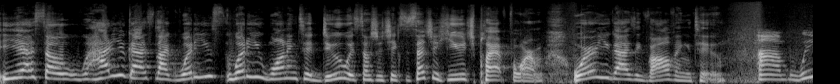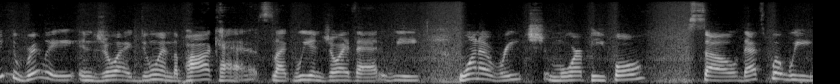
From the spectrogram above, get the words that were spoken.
Yeah, so how do you guys like what are you what are you wanting to do with Social Chicks? It's such a huge platform. Where are you guys evolving to? Um, we really enjoy doing the podcast. Like we enjoy that. We want to reach more people. So that's what we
